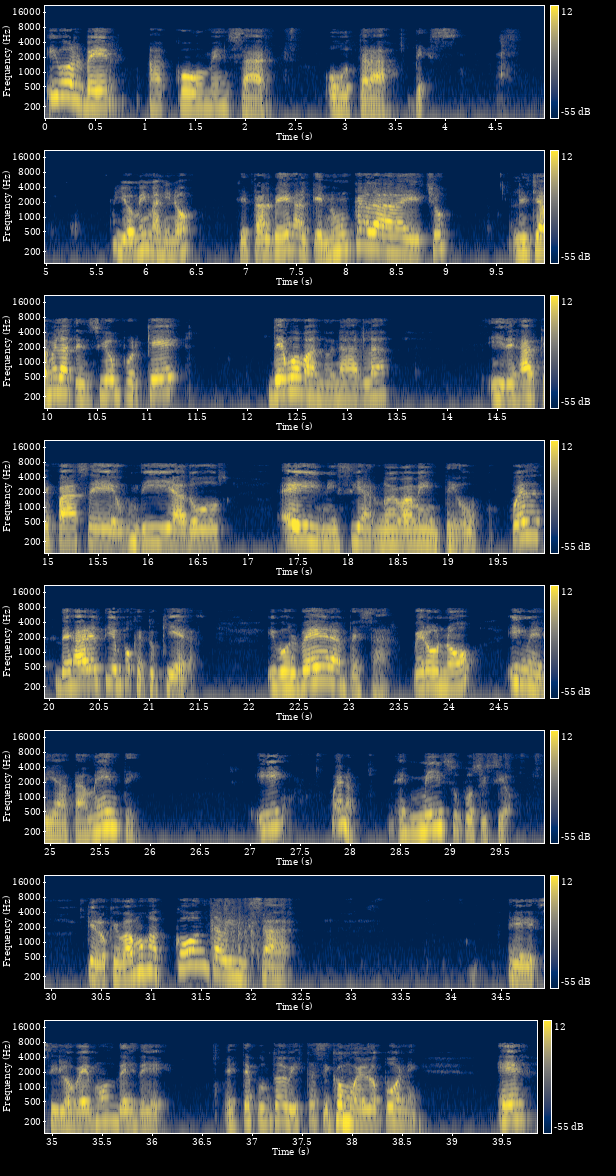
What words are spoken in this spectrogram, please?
y volver a comenzar otra vez. Yo me imagino que tal vez al que nunca la ha hecho les llame la atención por qué debo abandonarla y dejar que pase un día, dos, e iniciar nuevamente. O puedes dejar el tiempo que tú quieras y volver a empezar, pero no inmediatamente. Y bueno, es mi suposición, que lo que vamos a contabilizar, eh, si lo vemos desde este punto de vista, así como él lo pone, es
